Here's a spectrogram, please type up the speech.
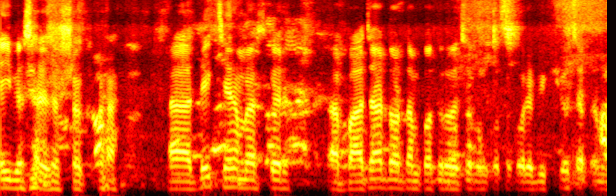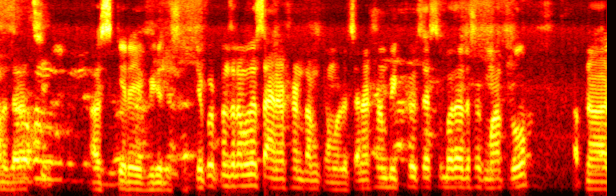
এই বাজারে দর্শক আহ, দেখছেন আমরা আজকের বাজার দরদাম কত রয়েছে এবং কত করে বিক্রি হচ্ছে আপনার জানাচ্ছি আজকের এই ভিডিও দর্শক এরপর আপনার যে চায়না রসুনের দাম কেমন রয়েছে চায়না রসুন বিক্রি হচ্ছে আজকে বাজার দর্শক মাত্র আপনার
